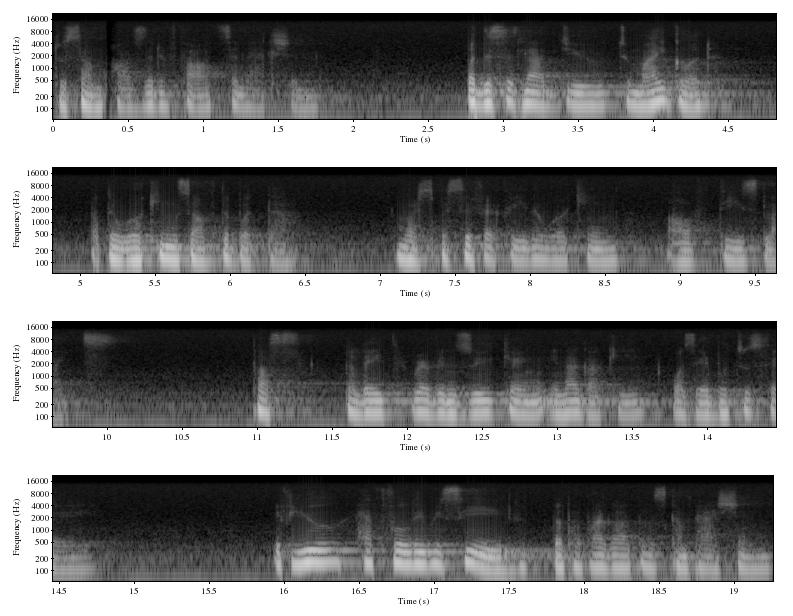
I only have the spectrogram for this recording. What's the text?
to some positive thoughts and action. But this is not due to my good, but the workings of the Buddha, more specifically the working of these lights. Thus, the late Reverend Zuiken Inagaki was able to say, if you have fully received the Tathagata's compassion,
